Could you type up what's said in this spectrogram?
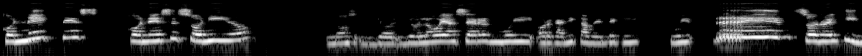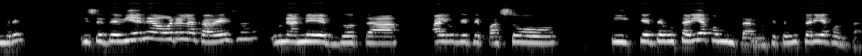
conectes con ese sonido no, yo, yo lo voy a hacer muy orgánicamente aquí, muy sonó el timbre, y se te viene ahora a la cabeza una anécdota, algo que te pasó y que te gustaría comentarnos, que te gustaría contar.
